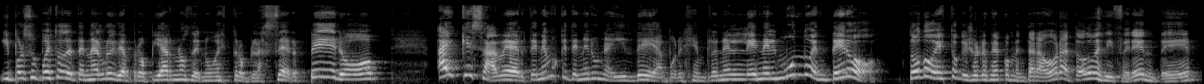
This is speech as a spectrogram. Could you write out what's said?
y por supuesto de tenerlo y de apropiarnos de nuestro placer, pero hay que saber, tenemos que tener una idea, por ejemplo, en el, en el mundo entero todo esto que yo les voy a comentar ahora, todo es diferente. ¿eh?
